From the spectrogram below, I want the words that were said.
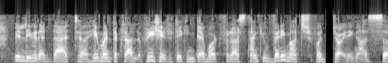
we'll leave it at that. Uh, Hemant Thukral, appreciate you taking time out for us. Thank you very much for joining us. Uh,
